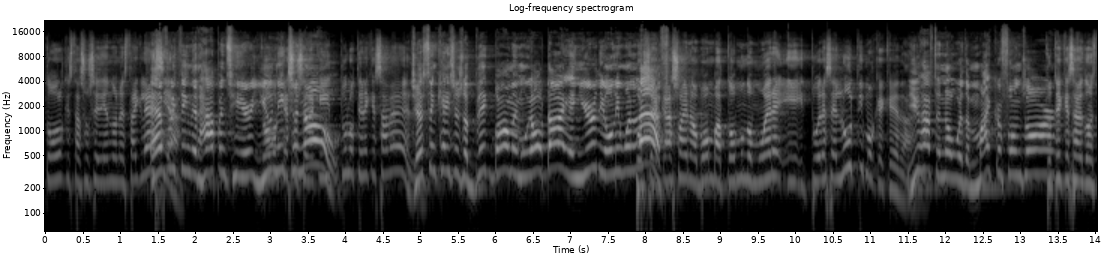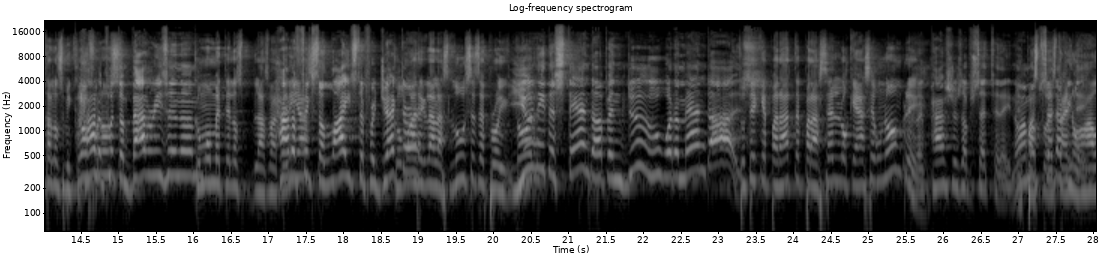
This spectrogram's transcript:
todo lo que está sucediendo en esta iglesia. Everything that happens here, you need to sucede aquí, know. tú lo tienes que saber. Just in case there's a big bomb and we all die and you're the only one Por si acaso hay una bomba, todo el mundo muere y tú eres el último que queda. You have to know where the microphones are. Tú tienes que saber dónde están los micrófonos. how to put the batteries in them, cómo meter los, las baterías. how to fix the lights, the cómo arreglar las luces, el proyector. You need to stand up and do what a man does. Tú tienes que pararte para hacer lo que hace un hombre. The pastor's upset today. No, El I'm pastor upset está every day. enojado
